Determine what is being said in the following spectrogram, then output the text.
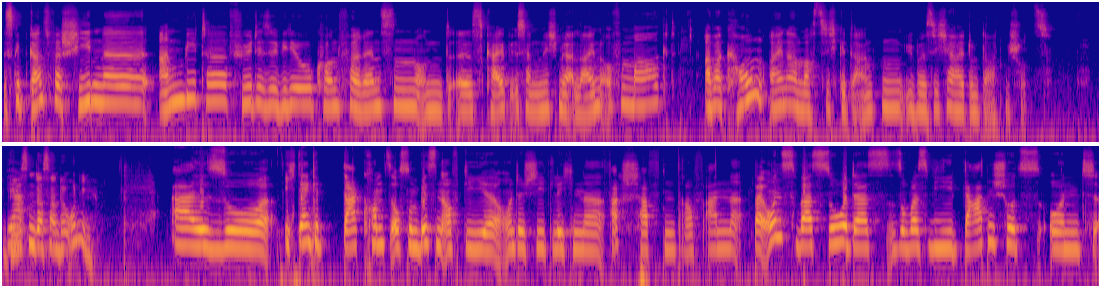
Es gibt ganz verschiedene Anbieter für diese Videokonferenzen und äh, Skype ist ja noch nicht mehr allein auf dem Markt. Aber kaum einer macht sich Gedanken über Sicherheit und Datenschutz. Wie ja. ist denn das an der Uni? Also, ich denke, da kommt es auch so ein bisschen auf die unterschiedlichen Fachschaften drauf an. Bei uns war es so, dass sowas wie Datenschutz und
